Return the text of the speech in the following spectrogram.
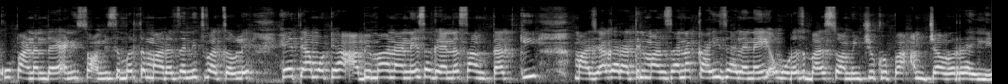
खूप आनंद आहे. आणि स्वामी समर्थ महाराजांनीच वाचवले. हे त्या मोठ्या अभिमानाने सगळ्यांना सांगतात की माझ्या घरात घरातील माणसांना काही झालं नाही एवढंच बास स्वामींची कृपा आमच्यावर राहिली.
